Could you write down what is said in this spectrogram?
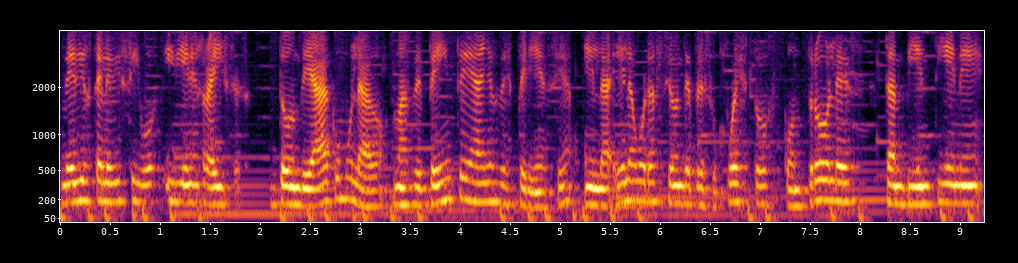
medios televisivos y bienes raíces, donde ha acumulado más de 20 años de experiencia en la elaboración de presupuestos, controles, también tiene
